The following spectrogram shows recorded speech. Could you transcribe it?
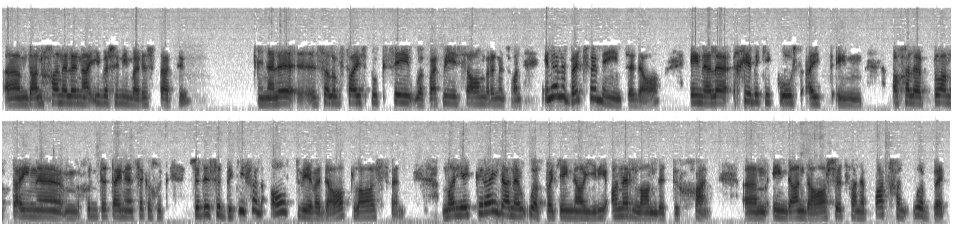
um, dan gaan hulle na iewers in die middestad toe. En hulle eh, sal op Facebook sê ook wat moet jy saambring en so aan. En hulle bid vir mense daar en hulle gee bietjie kos uit en ag hulle planttuine, groentetuine en sulke goed. So dis 'n bietjie van al twee wat daar plaasvind. Maar jy kry dan nou ook wat jy na hierdie ander lande toe gaan. Um en dan daar soort van 'n pad gaan oop bid.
